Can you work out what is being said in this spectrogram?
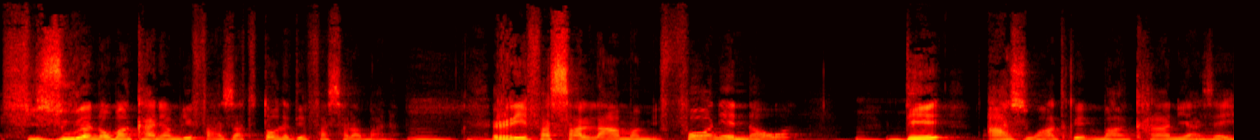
fizoranao mankany amle fahazato taona de fahasalamana rehefa salama foana ianao a de azo antoka hoe mankany azay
